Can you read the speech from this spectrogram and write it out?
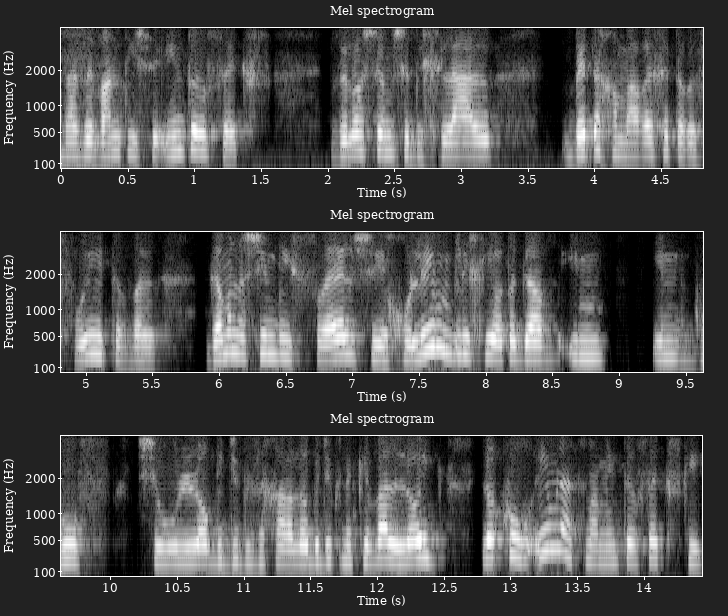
ואז הבנתי שאינטרסקס זה לא שם שבכלל, בטח המערכת הרפואית, אבל גם אנשים בישראל שיכולים לחיות, אגב, עם, עם גוף שהוא לא בדיוק זכר, לא בדיוק נקבה, לא, לא קוראים לעצמם אינטרסקס, כי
